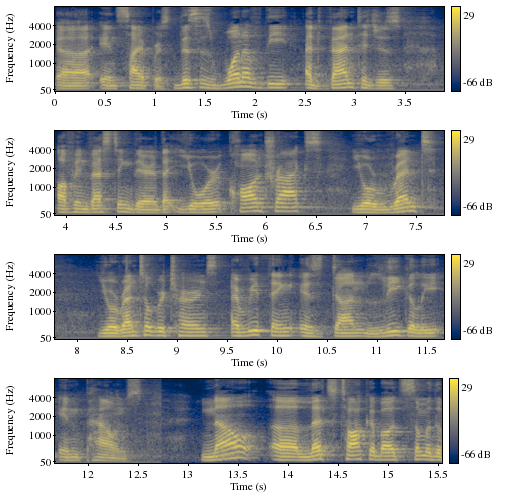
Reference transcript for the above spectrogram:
uh, in Cyprus. This is one of the advantages of investing there that your contracts, your rent, your rental returns, everything is done legally in pounds. Now, uh, let's talk about some of the,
